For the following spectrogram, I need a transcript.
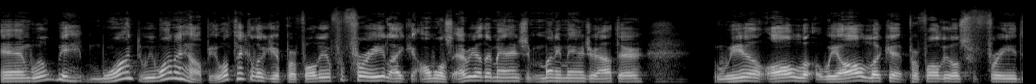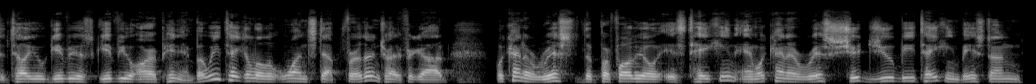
and we'll be want we want to help you. We'll take a look at your portfolio for free, like almost every other manage, money manager out there. We'll all we all look at portfolios for free to tell you, give you give you our opinion. But we take a little one step further and try to figure out what kind of risk the portfolio is taking and what kind of risk should you be taking based on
